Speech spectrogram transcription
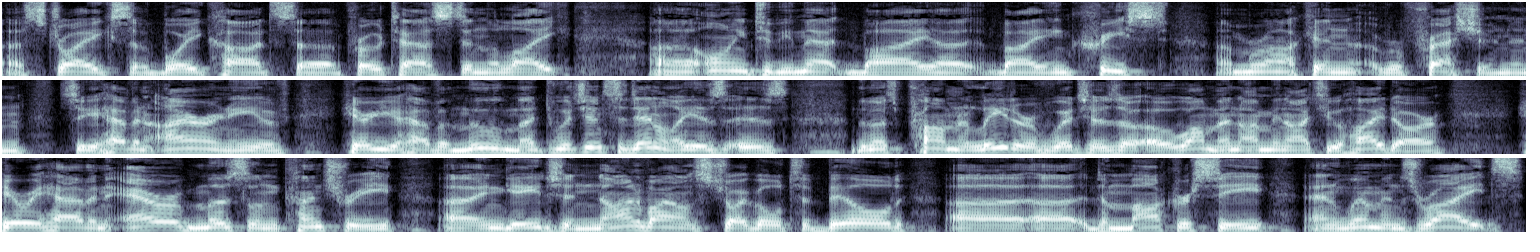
uh, strikes, boycotts, uh, protests, and the like. Uh, only to be met by uh, by increased uh, Moroccan repression. And so you have an irony of here you have a movement, which incidentally is, is the most prominent leader of which is a, a woman, Aminatou Haider, here we have an Arab Muslim country uh, engaged in nonviolent struggle to build uh, uh, democracy and women's rights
